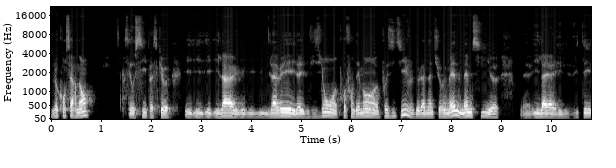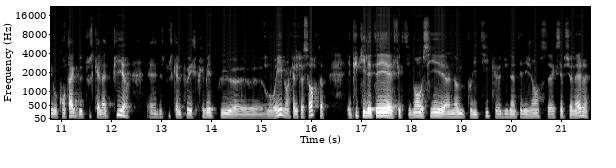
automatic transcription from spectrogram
le concernant, c'est aussi parce que il, a, il avait, il a une vision profondément positive de la nature humaine, même si euh, il a été au contact de tout ce qu'elle a de pire, de tout ce qu'elle peut exprimer de plus euh, horrible en quelque sorte, et puis qu'il était effectivement aussi un homme politique d'une intelligence exceptionnelle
